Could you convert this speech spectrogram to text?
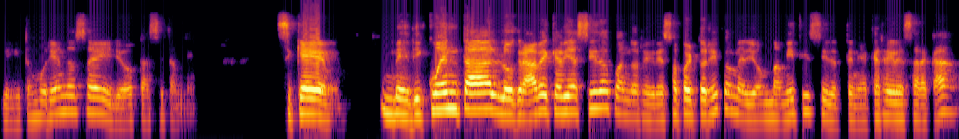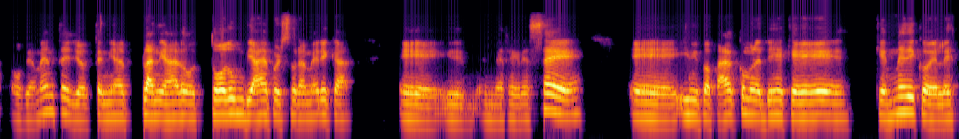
viejitos muriéndose y yo casi también. Así que me di cuenta lo grave que había sido cuando regreso a Puerto Rico, me dio mamitis y tenía que regresar acá, obviamente. Yo tenía planeado todo un viaje por Sudamérica eh, y me regresé. Eh, y mi papá, como les dije, que, que es médico, él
